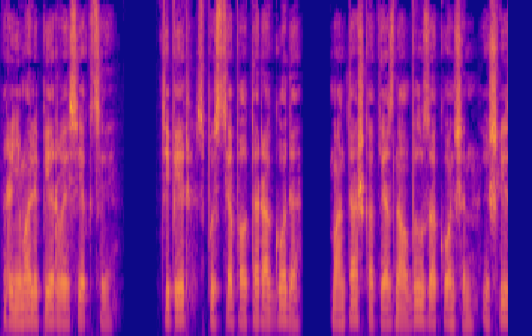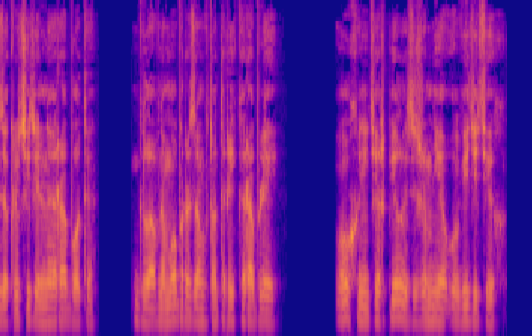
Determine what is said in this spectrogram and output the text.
принимали первые секции. Теперь, спустя полтора года, монтаж, как я знал, был закончен и шли заключительные работы, главным образом внутри кораблей. Ох, не терпелось же мне увидеть их.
